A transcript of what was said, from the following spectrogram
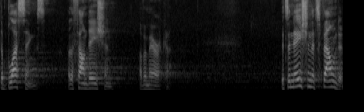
the blessings of the foundation of America. It's a nation that's founded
